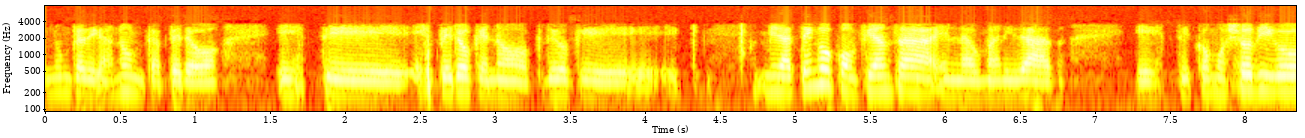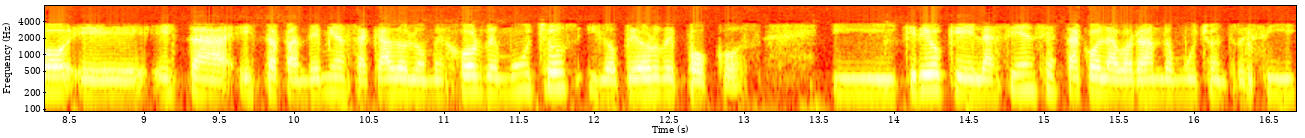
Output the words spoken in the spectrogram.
nunca digas nunca, pero este, espero que no. Creo que, mira, tengo confianza en la humanidad. Este, como yo digo, eh, esta, esta pandemia ha sacado lo mejor de muchos y lo peor de pocos y creo que la ciencia está colaborando mucho entre sí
